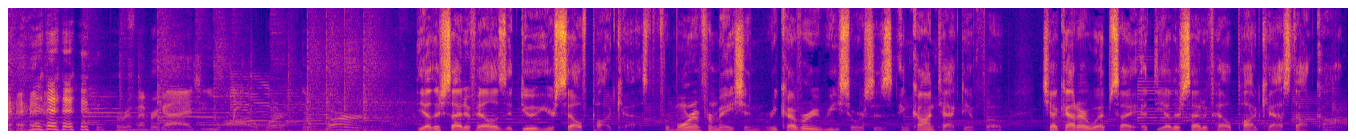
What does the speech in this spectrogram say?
Remember, guys, you are worth the work. The Other Side of Hell is a do it yourself podcast. For more information, recovery resources, and contact info, check out our website at theothersideofhellpodcast.com.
